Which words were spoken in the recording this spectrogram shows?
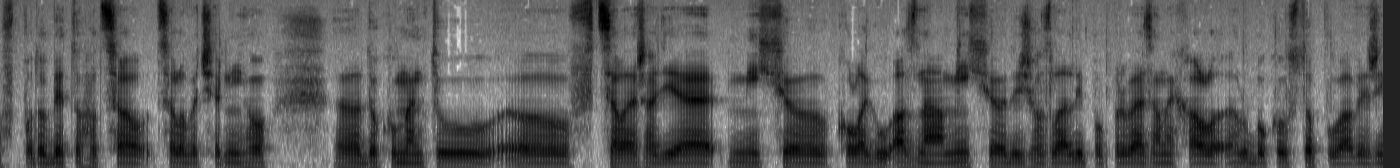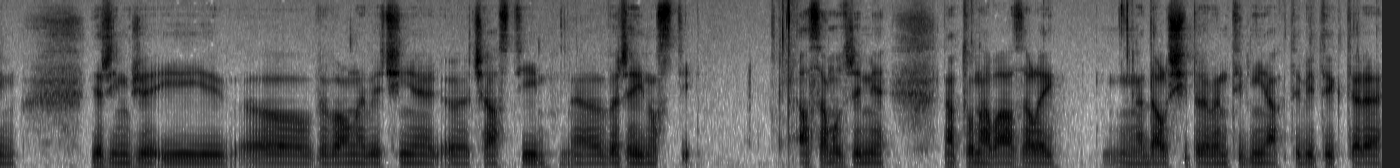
v podobě toho celo, celovečerního eh, dokumentu v celé řadě mých kolegů a známých, když ho zhlédli poprvé, zanechal hlubokou stopu a věřím, věřím, že i ve valné většině částí veřejnosti. A samozřejmě na to navázali další preventivní aktivity, které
